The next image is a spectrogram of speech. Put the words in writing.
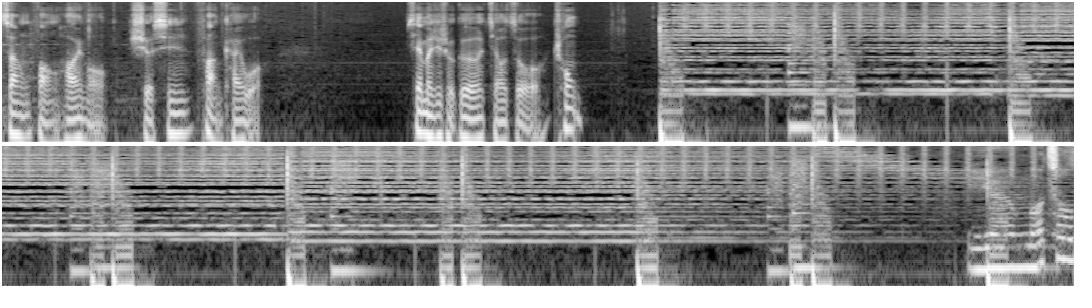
想放开我，舍心放开我。下面这首歌叫做《冲》，让我冲，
